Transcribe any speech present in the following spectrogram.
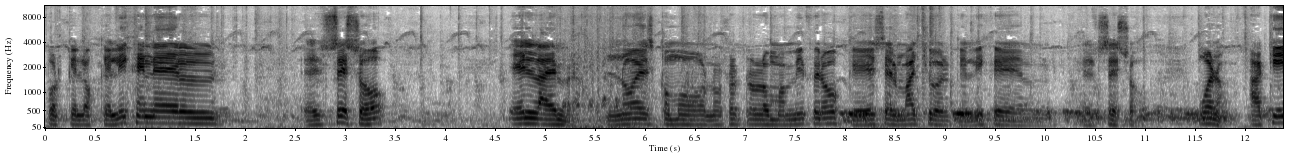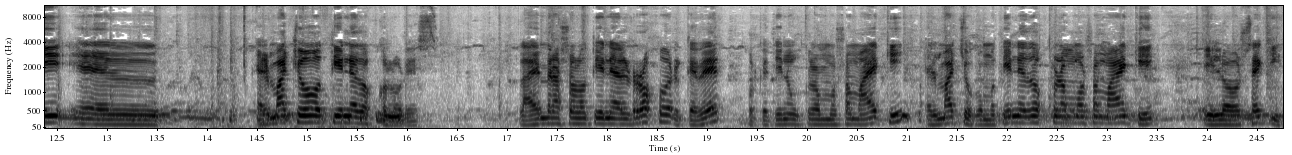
Porque los que eligen el, el sexo es la hembra. No es como nosotros los mamíferos, que es el macho el que elige el, el sexo. Bueno, aquí el, el macho tiene dos colores. La hembra solo tiene el rojo, el que ve, porque tiene un cromosoma X. El macho, como tiene dos cromosomas X y los X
